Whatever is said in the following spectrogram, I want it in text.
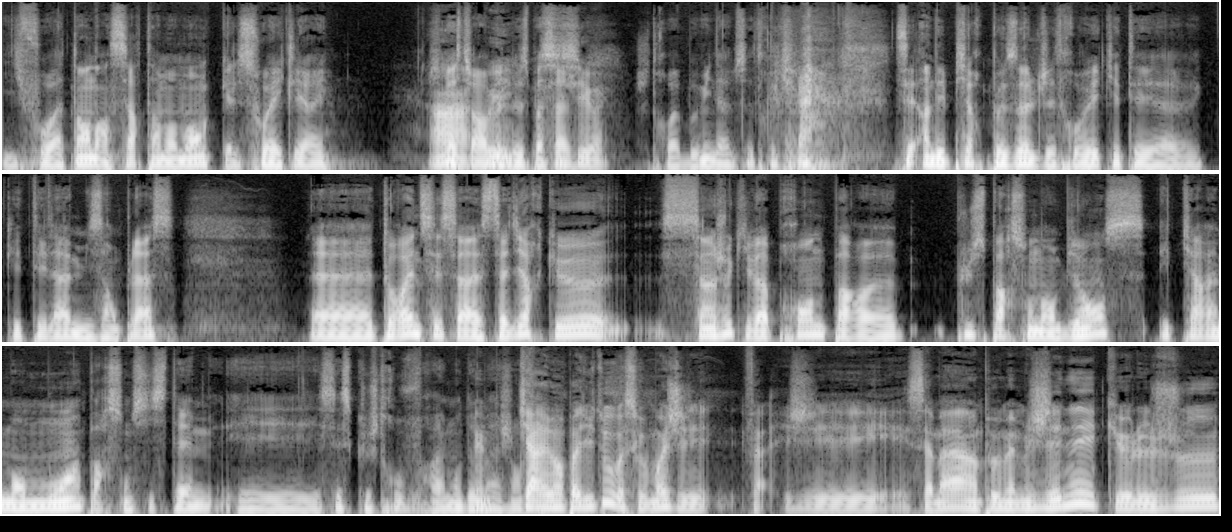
il faut attendre un certain moment qu'elles soient éclairées. Je sais pas si tu te rappelles oui, de ce si, passage. si, ouais. Je trouve abominable ce truc. c'est un des pires puzzles que j'ai trouvé qui était, euh, qui était là, mis en place. Euh, Torrent, c'est ça. C'est-à-dire que c'est un jeu qui va prendre par, euh, plus par son ambiance et carrément moins par son système. Et c'est ce que je trouve vraiment dommage. en fait. carrément pas du tout parce que moi j'ai ça m'a un peu même gêné que le jeu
